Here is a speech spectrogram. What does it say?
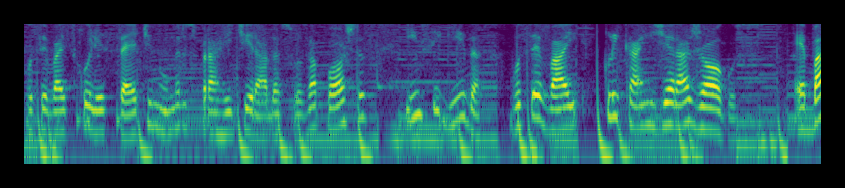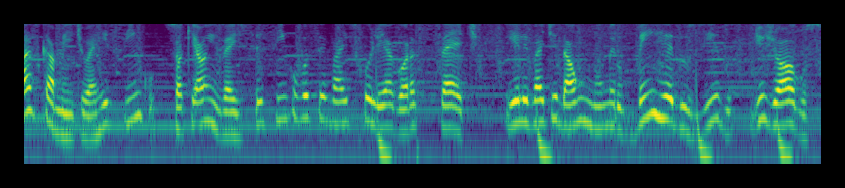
você vai escolher sete números para retirar das suas apostas e em seguida você vai clicar em gerar jogos. É basicamente o R5, só que ao invés de ser 5 você vai escolher agora 7 e ele vai te dar um número bem reduzido de jogos,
